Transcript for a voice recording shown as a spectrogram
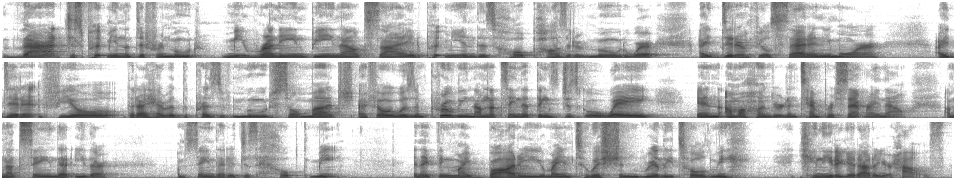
that just put me in a different mood. Me running, being outside, put me in this whole positive mood where I didn't feel sad anymore. I didn't feel that I had a depressive mood so much. I felt it was improving. I'm not saying that things just go away and I'm 110% right now. I'm not saying that either. I'm saying that it just helped me. And I think my body my intuition really told me, you need to get out of your house.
